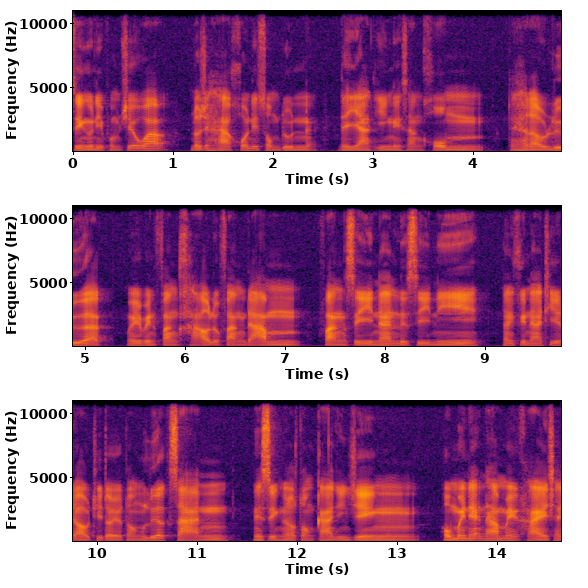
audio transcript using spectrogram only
สิ่งเหล่านี้ผมเชื่อว่าเราจะหาคนที่สมดุลได้ยากยิ่งในสังคม แต่ถ้าเราเลือกไม่ว่าเป็นฝั่งขาวหรือฝั่งดำฝั่งสีนั้นหรือสีนี้ นั่นคือหน้าที่เราที่เราจะต้องเลือกสรรในสิ่งที่เราต้องการจริง ๆ ผมไม่แนะนำให้ใครใช้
